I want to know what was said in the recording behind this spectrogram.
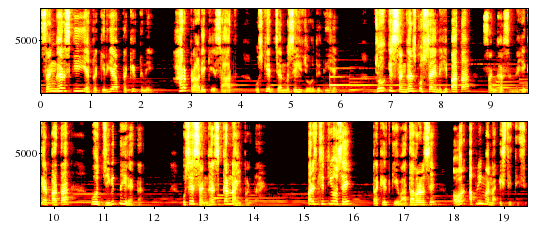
संघर्ष की यह प्रक्रिया प्रकृति ने हर प्राणी के साथ उसके जन्म से ही जोड़ देती है। जो इस संघर्ष को सह नहीं पाता, संघर्ष नहीं कर पाता, वो जीवित नहीं रहता। उसे संघर्ष करना ही पड़ता है। परिस्थितियों से, प्रकृति के वातावरण से और अपनी माना स्थिति से।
